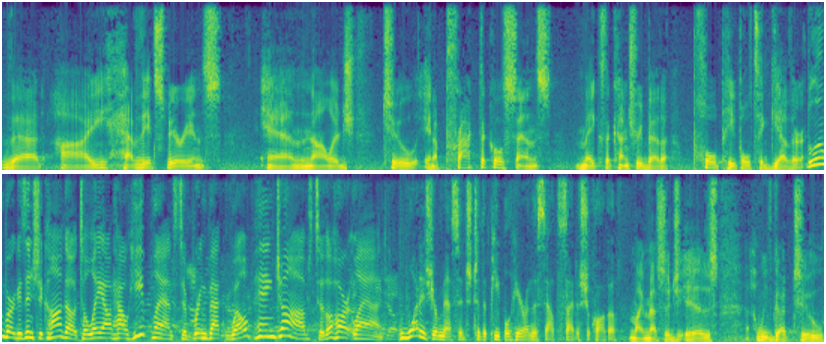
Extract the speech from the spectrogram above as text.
that I have the experience and the knowledge to, in a practical sense, make the country better pull people together. Bloomberg is in Chicago to lay out how he plans to bring back well paying jobs to the heartland. What is your message to the people here on the south side of Chicago? My message is we've got to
